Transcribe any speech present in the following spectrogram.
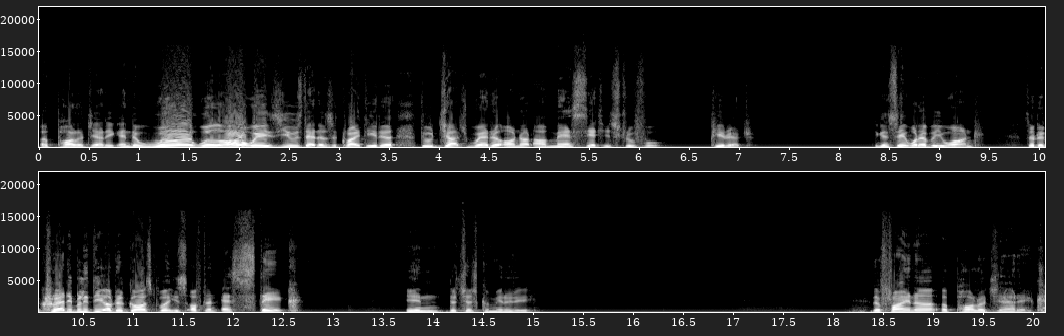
apologetic. And the world will always use that as a criteria to judge whether or not our message is truthful. Period. You can say whatever you want. So the credibility of the gospel is often at stake in the church community. The final apologetic.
